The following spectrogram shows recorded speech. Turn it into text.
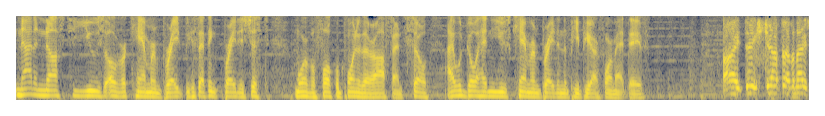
not enough to use over Cameron Brate because I think Brate is just more of a focal point of their offense. So I would go ahead and use Cameron Brate in the PPR format, Dave. All right, thanks, Jeff. Have a nice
